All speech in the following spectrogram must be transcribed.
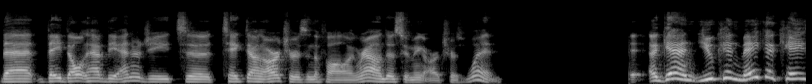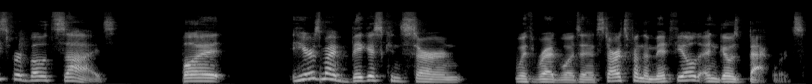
that they don't have the energy to take down archers in the following round, assuming archers win? Again, you can make a case for both sides, but here's my biggest concern with Redwoods, and it starts from the midfield and goes backwards.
